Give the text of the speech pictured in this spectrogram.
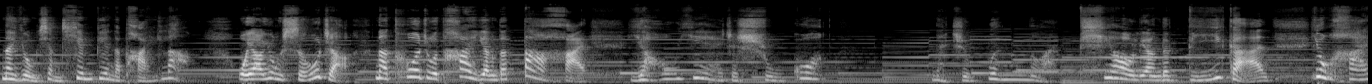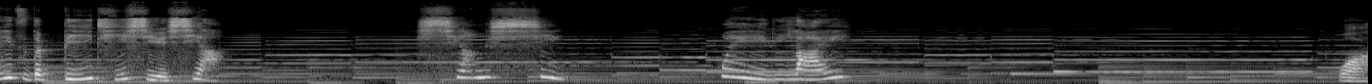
那涌向天边的排浪，我要用手掌那托住太阳的大海，摇曳着曙光。那支温暖漂亮的笔杆，用孩子的笔体写下“相信未来”。我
